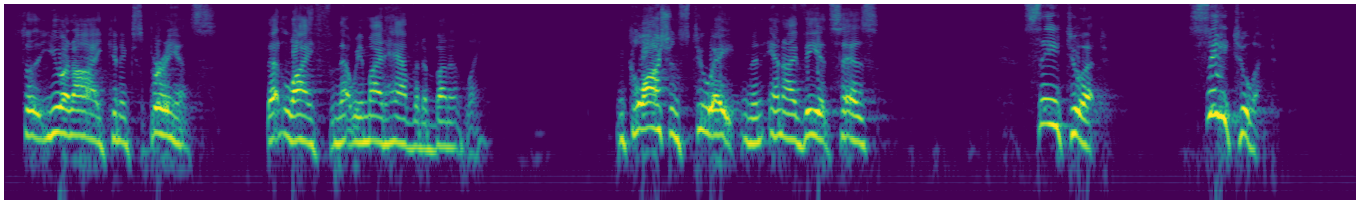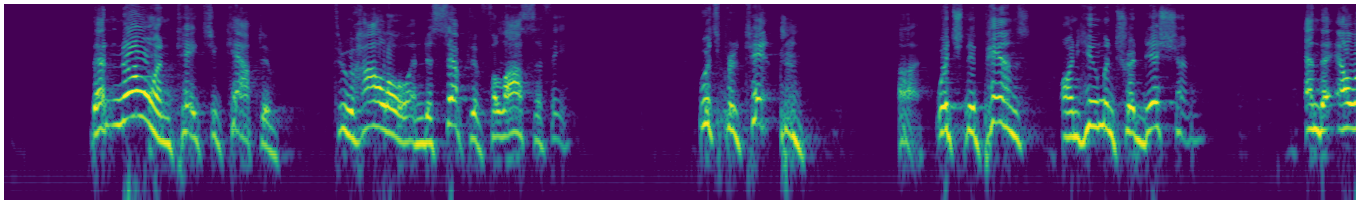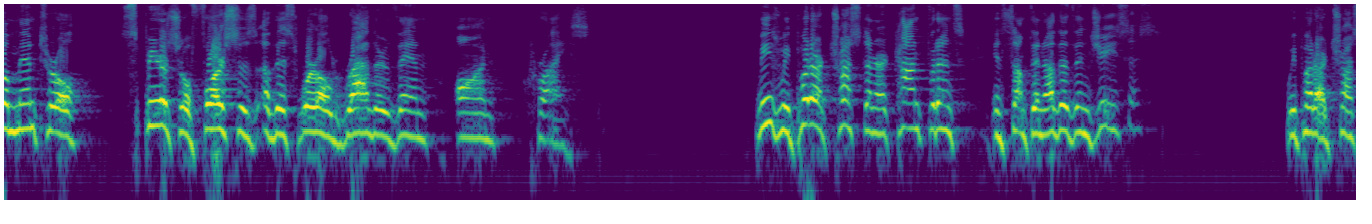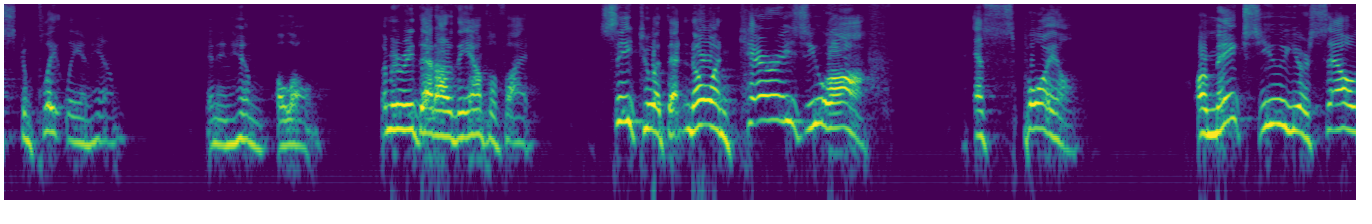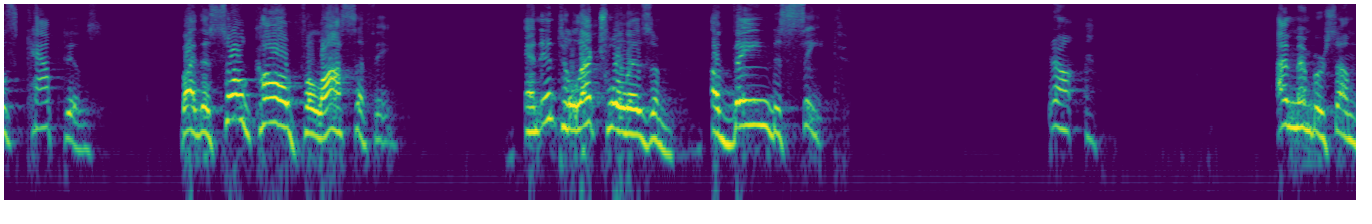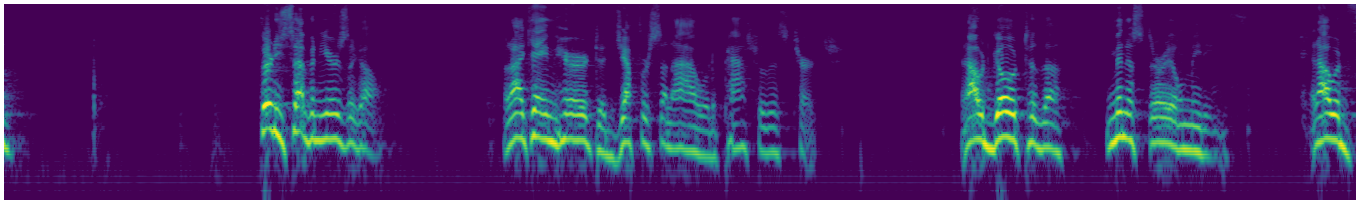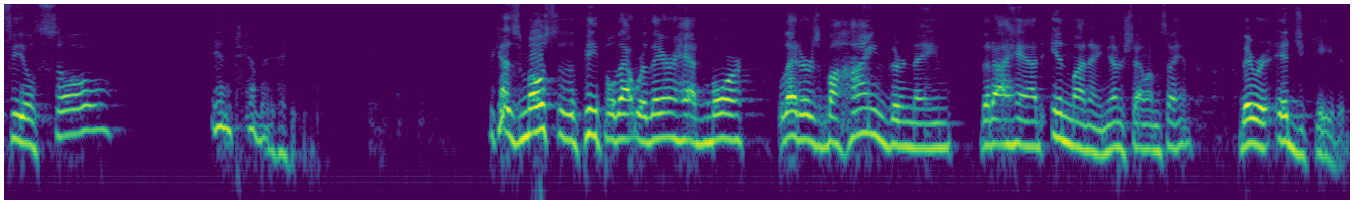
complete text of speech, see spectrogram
so that you and I can experience that life and that we might have it abundantly. In Colossians 2 8, in the NIV, it says, See to it, see to it, that no one takes you captive through hollow and deceptive philosophy, which pretend, uh, which depends on human tradition and the elemental spiritual forces of this world rather than on Christ. It means we put our trust and our confidence in something other than Jesus. We put our trust completely in Him and in Him alone. Let me read that out of the Amplified. See to it that no one carries you off as spoil or makes you yourselves captives by the so called philosophy and intellectualism of vain deceit. You know, I remember some 37 years ago, when I came here to Jefferson, Iowa to pastor this church, and I would go to the ministerial meetings, and I would feel so intimidated because most of the people that were there had more letters behind their name that I had in my name. You understand what I'm saying? They were educated.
